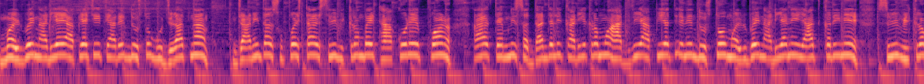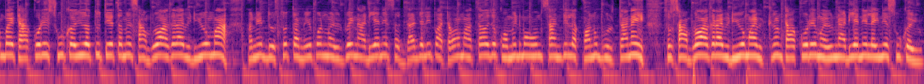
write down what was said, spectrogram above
મયુરભાઈ નાડિયાએ આપ્યા છે. ત્યારે દોસ્તો ગુજરાતના જાણીતા સુપરસ્ટાર શ્રી વિક્રમભાઈ ઠાકોરે પણ આ તેમની શ્રદ્ધાંજલિ કાર્યક્રમમાં હાજરી આપી હતી અને દોસ્તો, મયુરભાઈ નાડિયાને યાદ કરીને શ્રી વિક્રમભાઈ ઠાકોરે શું કહ્યું હતું તે તમે સાંભળો આગળ આ વિડીયોમાં. અને દોસ્તો, તમે પણ મયુરભાઈ નાડિયાને શ્રદ્ધાંજલિ પાઠવવા માગતા હોય તો કોમેન્ટમાં ઓમ શાંતિ લખવાનું ભૂલતા નહીં. તો સાંભળો આગળ આ વિડીયોમાં વિક્રમ ઠાકોરે મયુર નાડિયાને લઈને શું કહ્યું?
